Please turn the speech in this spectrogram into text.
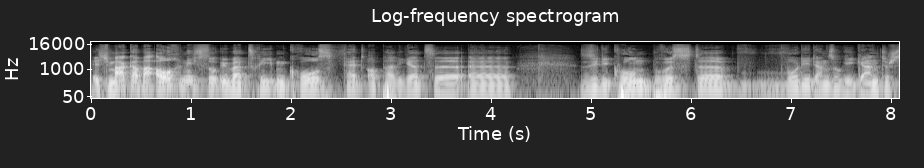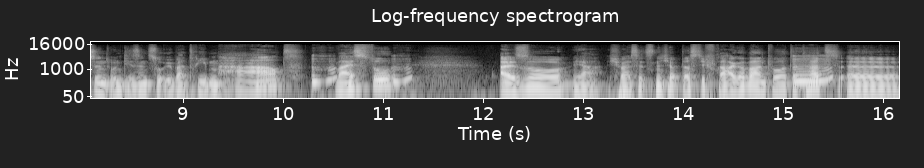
Ich mag aber auch nicht so übertrieben groß, fett operierte Silikonbrüste, wo die dann so gigantisch sind und die sind so übertrieben hart, mhm. weißt du? Mhm. Also, ja, ich weiß jetzt nicht, ob das die Frage beantwortet mhm. hat. Äh,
